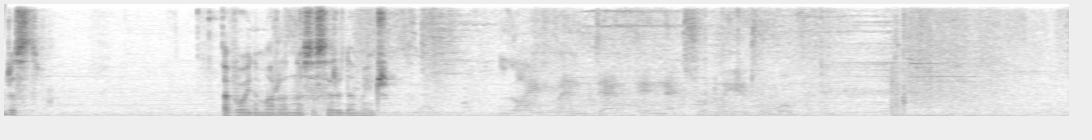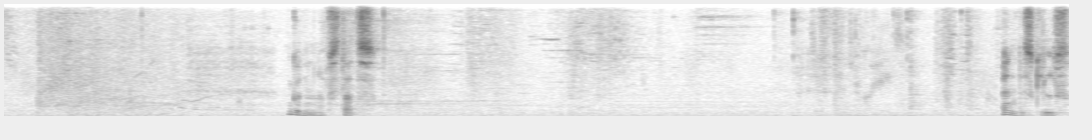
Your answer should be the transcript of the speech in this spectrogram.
Just avoid more unnecessary damage. Good enough stats. And the skills.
